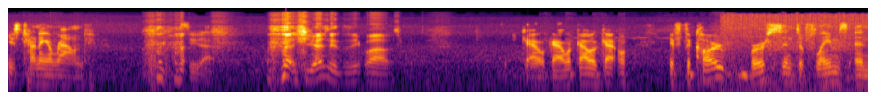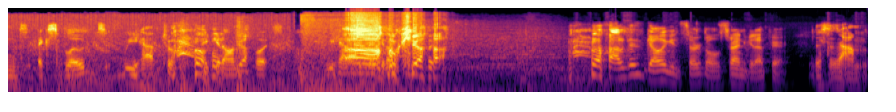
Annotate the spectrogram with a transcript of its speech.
He's turning around. See that. you guys can see. Wow. Go, go, go, go. If the car bursts into flames and explodes, we have to make it Oh, on God. foot. We have to make it on Oh god. I'm just going in circles trying to get up here. This is um.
